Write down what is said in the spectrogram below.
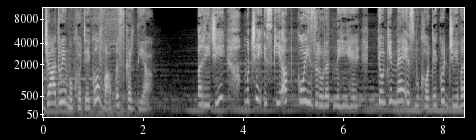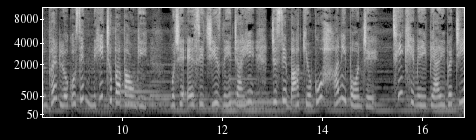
जादुई मुखौटे को वापस कर दिया। परी जी, मुझे इसकी अब कोई ज़रूरत नहीं है, क्योंकि मैं इस मुखौटे को जीवन भर लोगों से नहीं छुपा पाऊँगी। मुझे ऐसी चीज़ नहीं चाहिए जिससे बाकियों को हानि पहुँचे। ठीक है मेरी प्यारी बच्ची,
